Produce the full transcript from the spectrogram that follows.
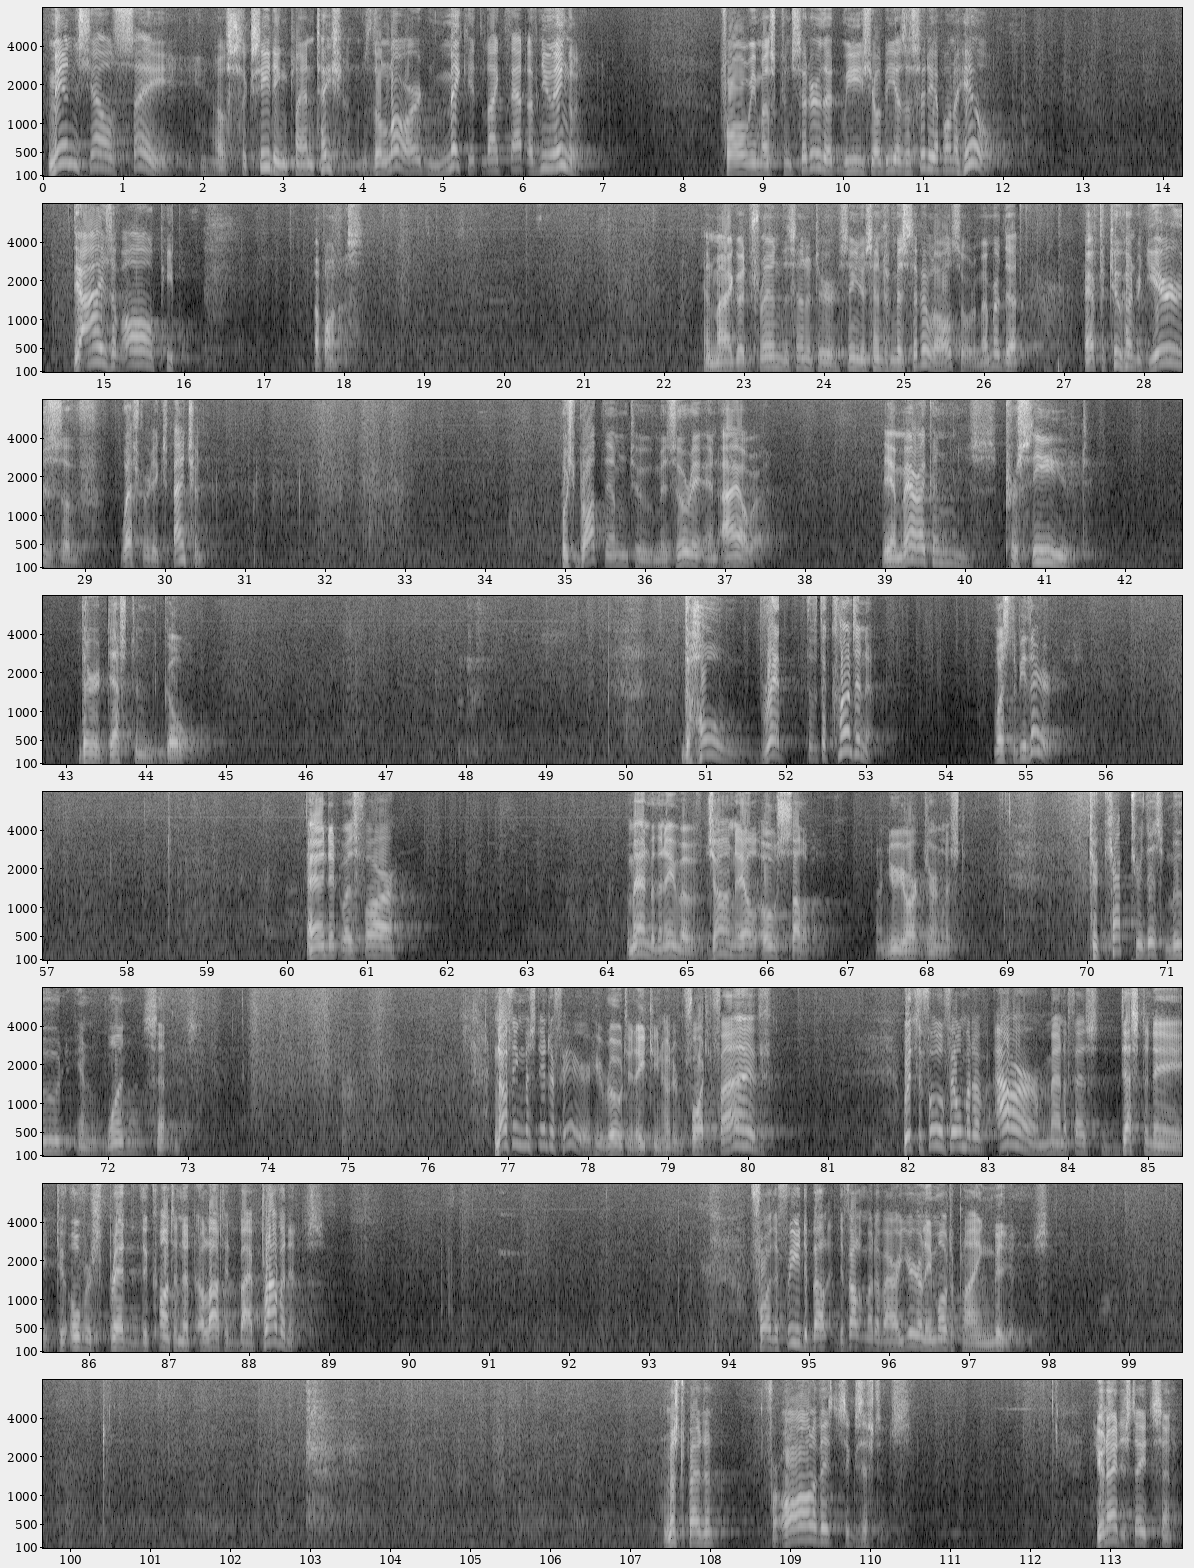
Men shall say of succeeding plantations, the Lord make it like that of New England. For we must consider that we shall be as a city upon a hill the eyes of all people upon us. And my good friend, the senator, senior senator from Mississippi, will also remember that after 200 years of westward expansion, which brought them to Missouri and Iowa, the Americans perceived their destined goal. The whole breadth of the continent was to be theirs. And it was for a man by the name of John L. O'Sullivan, a New York journalist, to capture this mood in one sentence. Nothing must interfere, he wrote in 1845, with the fulfillment of our manifest destiny to overspread the continent allotted by Providence. for the free develop development of our yearly multiplying millions. Mr. President, for all of its existence, the United States Senate,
